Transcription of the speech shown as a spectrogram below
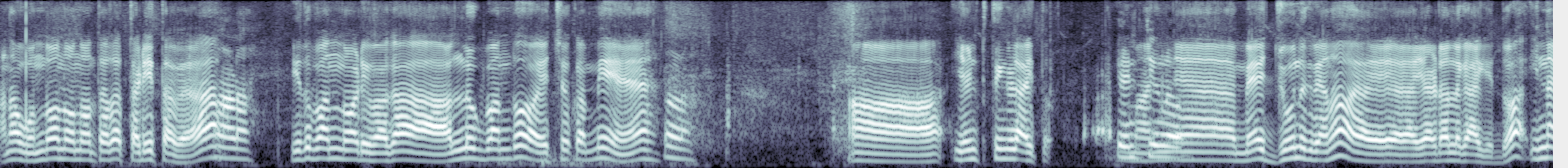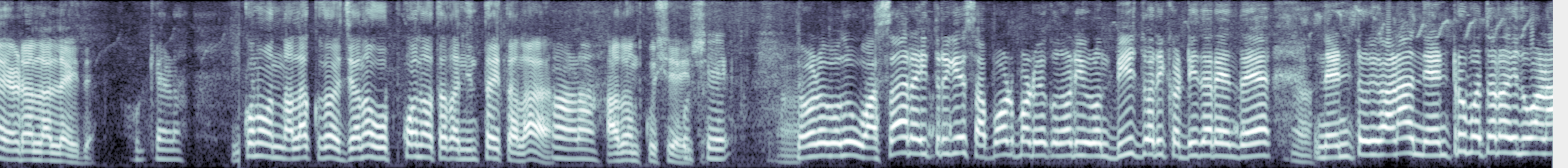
ಅಣ್ಣ ಒಂದೊಂದು ಒಂದೊಂದು ಥರ ತಡೀತವೆ. ಇದು ಬಂದು ನೋಡಿ ಇವಾಗ ಅಲ್ಲಿಗೆ ಬಂದು ಹೆಚ್ಚು ಕಮ್ಮಿ ಅಣ್ಣ ಆ, ಎಂಟು ತಿಂಗಳು. ಮೇ ಜೂನ್ಗೇನೋ ಎರಡಲ್ಲಿಗೆ ಆಗಿದ್ದು. ಇನ್ನು ಎರಡಲ್ಲೇ ಇದೆ. ಓಕೆ ಅಣ್ಣ. ಒಂದು ನಾಲ್ಕು ಜನ ಒಪ್ಕೊಂಡು ಥರ ನಿಂತೈತಲ್ಲ? ಅದೊಂದು ಖುಷಿ ಆಯ್ತು. ಖುಷಿ. ನೋಡ್ಬೋದು ಹೊಸ ರೈತರಿಗೆ ಸಪೋರ್ಟ್ ಮಾಡಬೇಕು ನೋಡಿ ಇವ್ರೊಂದು ಬೀಜದವ್ರಿಗೆ ಕಟ್ಟಿದ್ದಾರೆ ಅಂದ್ರೆ ನೆಂಟ್ರು ಅಣ್ಣ ನೆಂಟ್ರು ಬರ್ತಾರೋ ಇಲ್ವಾ ಅಣ್ಣ?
